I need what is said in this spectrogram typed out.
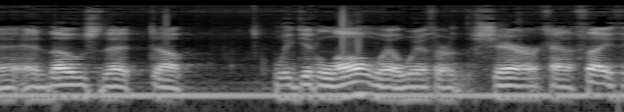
and those that uh, we get along well with or share our kind of faith.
